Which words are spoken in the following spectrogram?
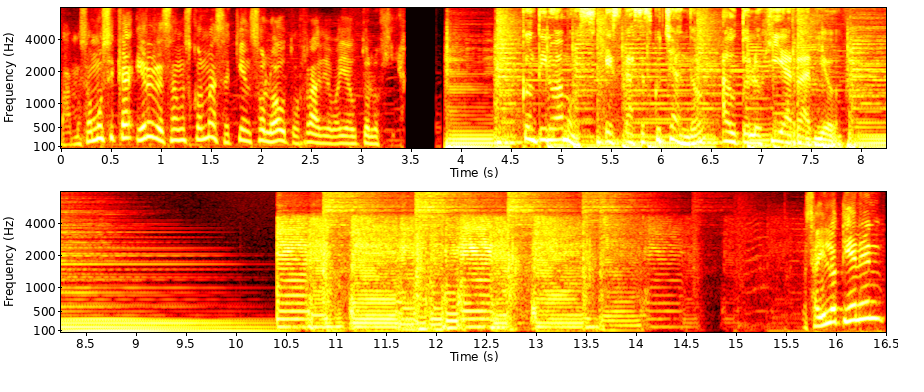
Vamos a música y regresamos con más aquí en Solo Autos Radio Vaya Autología. Continuamos. Estás escuchando Autología Radio. Pues ahí lo tienen,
